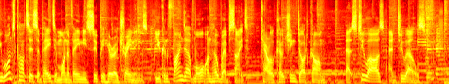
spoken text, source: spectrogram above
you want to participate in one of Amy's superhero trainings, you can find out more on her website, carrollcoaching.com. That's two R's and two L's.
